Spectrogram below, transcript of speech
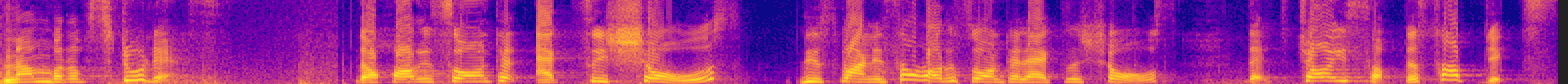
number of students. The horizontal axis shows, this one is a horizontal axis shows the choice of the subjects.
